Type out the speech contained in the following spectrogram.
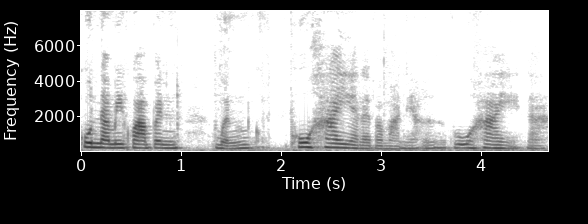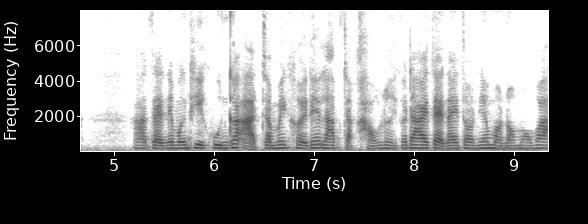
คุณนะมีความเป็นเหมือนผู้ให้อะไรประมาณเนี้ยเออผู้ให้นะแต่ในบางทีคุณก็อาจจะไม่เคยได้รับจากเขาเลยก็ได้ แต่ในตอนนี้หมอน้องมองว่า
